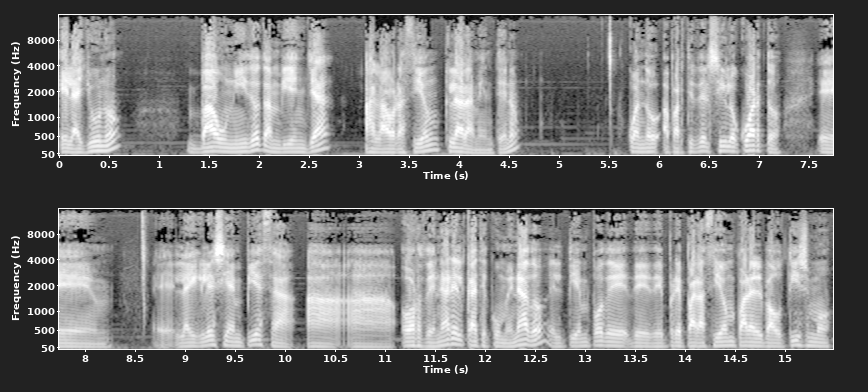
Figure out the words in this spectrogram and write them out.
el ayuno va unido también ya a la oración claramente, ¿no? Cuando a partir del siglo IV eh, eh, la Iglesia empieza a, ordenar el catecumenado, el tiempo de, preparación para el bautismo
